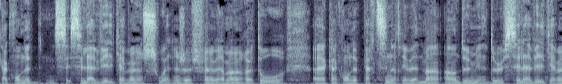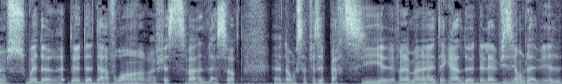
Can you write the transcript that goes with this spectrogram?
quand on a, c'est la ville qui avait un souhait. je fais vraiment un retour. Euh, quand on a parti notre événement en 2002, c'est la ville qui avait un souhait de d'avoir un festival de la sorte. Euh, donc, ça faisait partie euh, vraiment intégrale de, de, la vision de la ville.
